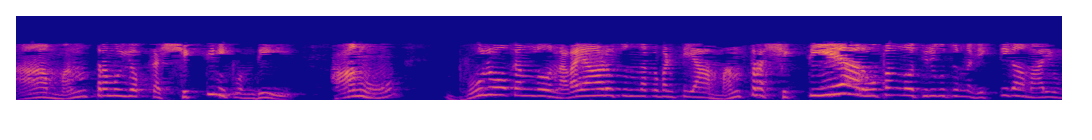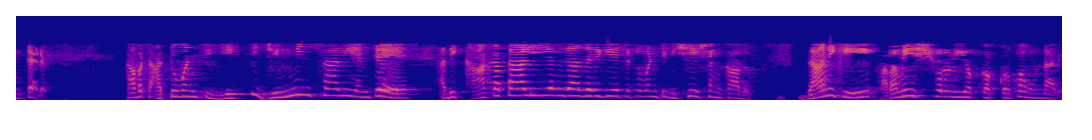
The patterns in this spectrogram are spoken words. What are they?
ఆ మంత్రము యొక్క శక్తిని పొంది తాను భూలోకంలో నడయాడుతున్నటువంటి ఆ మంత్ర శక్తియే ఆ రూపంలో తిరుగుతున్న వ్యక్తిగా మారి ఉంటాడు. కాబట్టి అటువంటి వ్యక్తి జన్మించాలి అంటే అది కాకతాళీయంగా జరిగేటటువంటి విశేషం కాదు. దానికి పరమేశ్వరుని యొక్క కృప ఉండాలి.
